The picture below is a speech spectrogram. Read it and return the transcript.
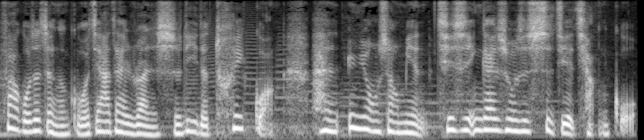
法国这整个国家在软实力的推广和运用上面，其实应该说是世界强国。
